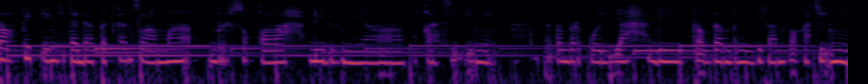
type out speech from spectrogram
profit yang kita dapatkan selama bersekolah di dunia vokasi ini atau berkuliah di program pendidikan vokasi ini.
